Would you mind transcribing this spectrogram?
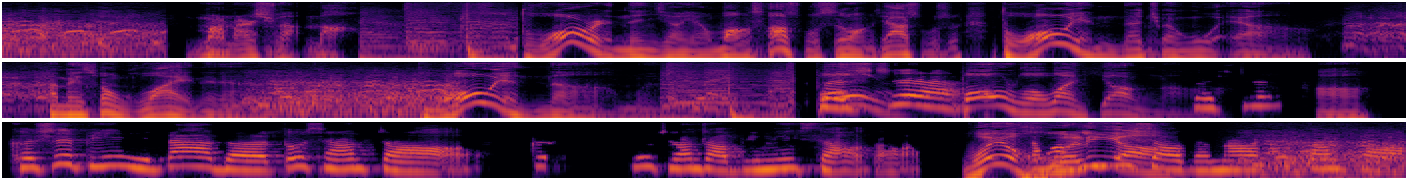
慢慢选吧。多少人呢？你想想，往上数十，往下数十，多少人呢？全国呀，还没算国外的呢，多少人呐？我包罗万象啊可是啊！可是比你大的都想找，更都想找比你小的，我有活力啊！小的呢就想找，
